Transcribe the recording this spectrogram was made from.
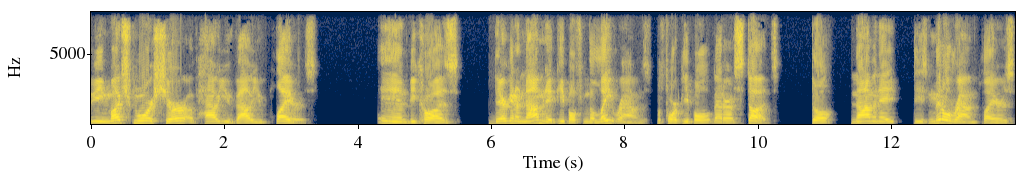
be much more sure of how you value players. And because they're going to nominate people from the late rounds before people that are studs. They'll nominate these middle round players,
